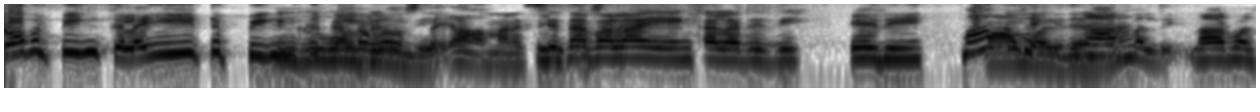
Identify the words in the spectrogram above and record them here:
లోపల పింక్ లైట్ పింక్ కలర్ వస్తాయి. మనకి సీతాఫల ఏం కలర్ ఇది. ఏది? మామూలు ఇది? నార్మల్ నార్మల్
